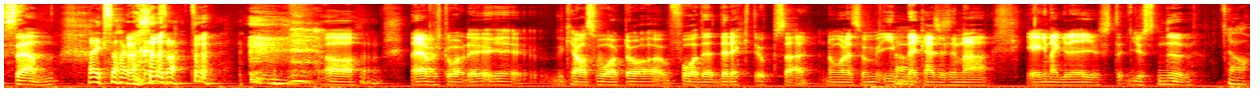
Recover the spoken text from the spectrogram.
Sen. exakt, exakt. ja, nej, jag förstår. Det, det kan vara svårt att få det direkt upp så här. När man är så inne ja. kanske i sina egna grejer just, just nu. Ja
